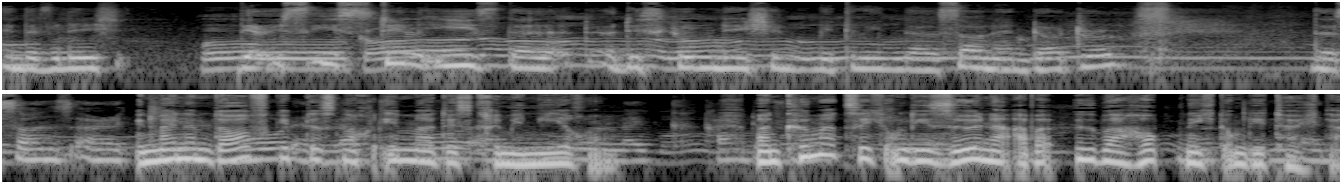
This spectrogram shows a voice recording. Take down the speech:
In the village, there is, still is the discrimination between the son and daughter. In meinem Dorf gibt es noch immer Diskriminierung. Man kümmert sich um die Söhne, aber überhaupt nicht um die Töchter.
